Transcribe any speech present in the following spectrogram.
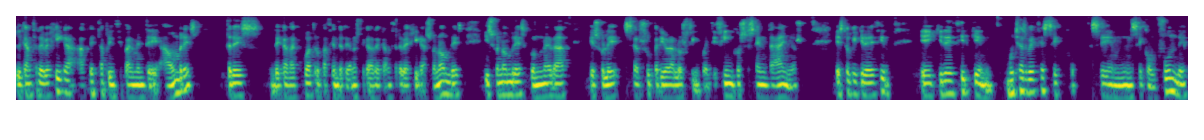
El cáncer de vejiga afecta principalmente a hombres, tres de cada cuatro pacientes diagnosticados de cáncer de vejiga son hombres y son hombres con una edad que suele ser superior a los 55, 60 años. ¿Esto qué quiere decir? Eh, quiere decir que muchas veces se, confunde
